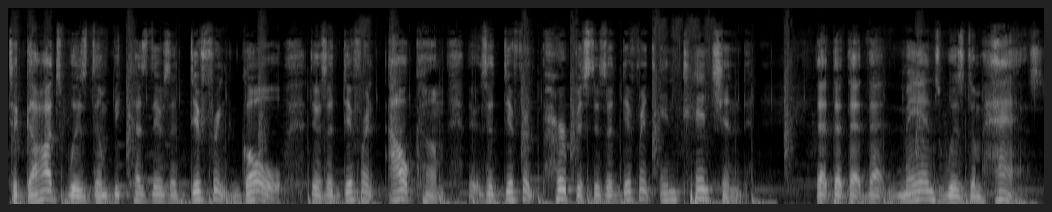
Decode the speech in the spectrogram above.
to God's wisdom because there's a different goal, there's a different outcome, there's a different purpose, there's a different intention that that that, that man's wisdom has.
